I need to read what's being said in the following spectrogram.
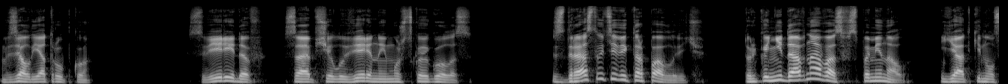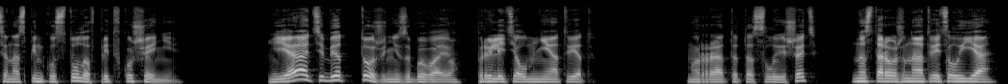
взял я трубку. «Свиридов», — сообщил уверенный мужской голос. «Здравствуйте, Виктор Павлович. Только недавно о вас вспоминал». Я откинулся на спинку стула в предвкушении. «Я о тебе тоже не забываю», — прилетел мне ответ. «Рад это слышать», — настороженно ответил я.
